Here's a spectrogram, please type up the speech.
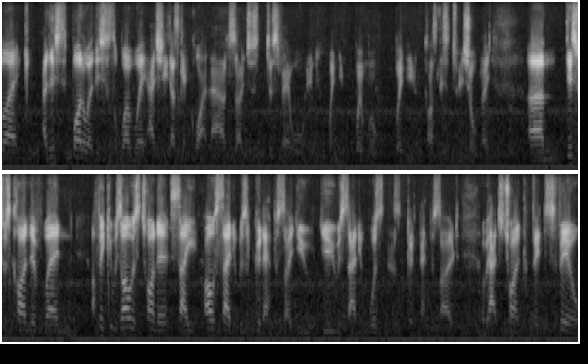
like, and this is by the way, this is the one where it actually does get quite loud. So just just fair warning when you when we'll when you guys listen to it shortly. Um, this was kind of when I think it was I was trying to say I was saying it was a good episode. You you were saying it wasn't as good an episode, and we had to try and convince Phil.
